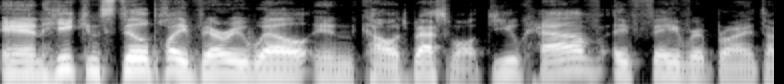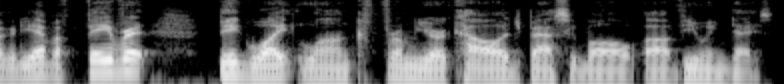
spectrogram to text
and he can still play very well in college basketball. Do you have a favorite, Bryan Tucker? Do you have a favorite big white lunk from your college basketball uh, viewing days?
